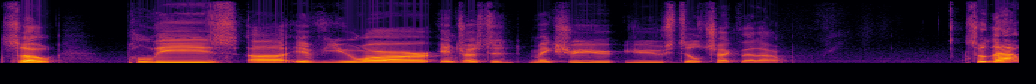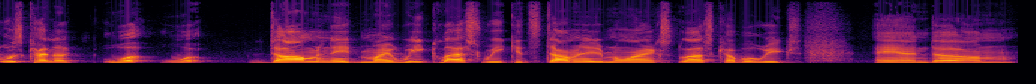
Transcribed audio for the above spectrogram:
So please, uh, if you are interested, make sure you, you still check that out. So that was kind of what what dominated my week last week. It's dominated my last, last couple of weeks, and um,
